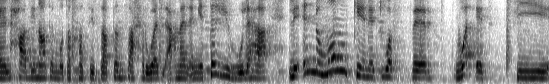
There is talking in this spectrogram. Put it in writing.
الحاضنات المتخصصة؟ بتنصح رواد الأعمال أن يتجهوا لها لأنه ممكن توفر وقت في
